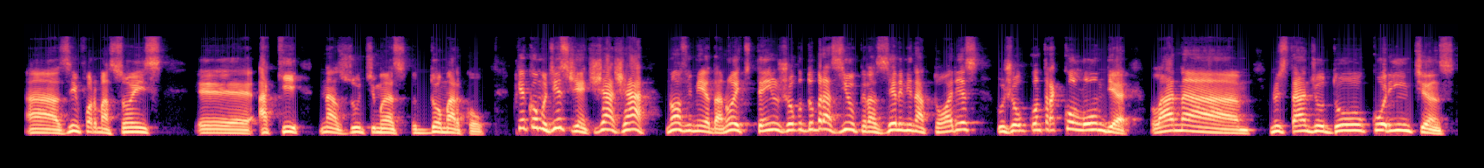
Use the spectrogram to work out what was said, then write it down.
as informações é, aqui nas últimas do Marcou. Porque, como disse, gente, já já, nove e meia da noite, tem o jogo do Brasil pelas eliminatórias, o jogo contra a Colômbia, lá na, no estádio do Corinthians.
